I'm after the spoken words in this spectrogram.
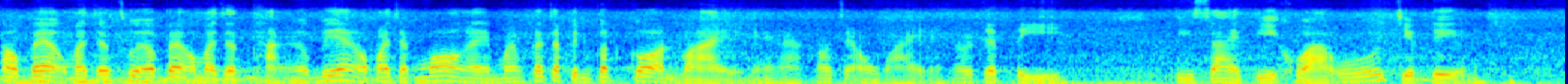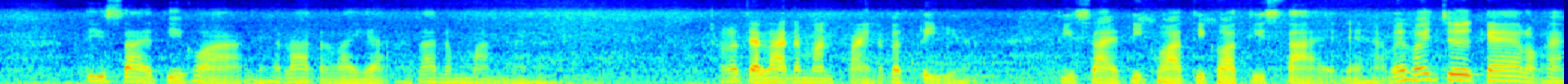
เอาแป้งออกมาจากถ้วยเอาแป้งออกมาจากถังเอาแป้งออกมาจากหม้อไง มันก็จะเป็นก้อนๆไว้เนี่ยค่ะเขาจะเอาไว้เขาจะตี ตีซ้ายตีขวาโอ้ยเจ็บเด่นตีซ้ายตีขวาเนี่ยราดอะไรอะราดน้ำมันนะคะเขาก็จะราดน้ำมันไปแล้วก็ตีค่ะตีซ้ายตีขวาตีขวาตีซ้ายเนี่ยค่ะไม่ค่อยเจอแกหรอกค่ะ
